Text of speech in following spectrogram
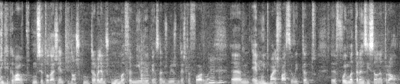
em que acabava por conhecer toda a gente e nós como trabalhamos como uma família, pensamos mesmo desta forma, uhum. um, é muito mais fácil e, portanto, eh, foi uma transição natural.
